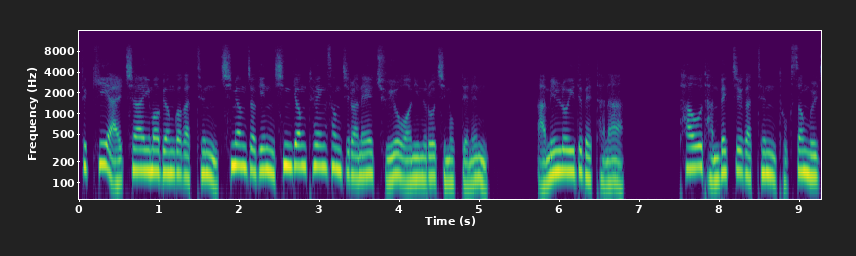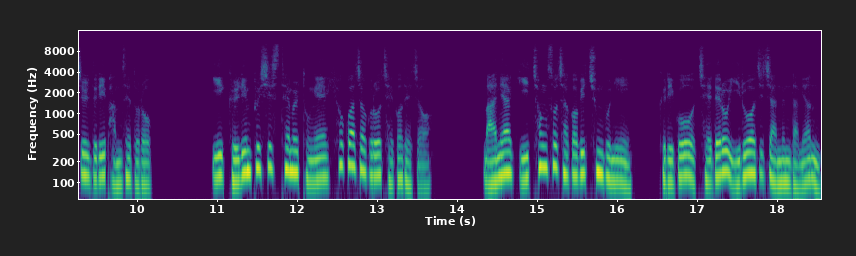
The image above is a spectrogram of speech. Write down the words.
특히 알츠하이머병과 같은 치명적인 신경퇴행성 질환의 주요 원인으로 지목되는 아밀로이드 베타나 타우 단백질 같은 독성 물질들이 밤새도록 이 글림프 시스템을 통해 효과적으로 제거되죠. 만약 이 청소 작업이 충분히 그리고 제대로 이루어지지 않는다면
